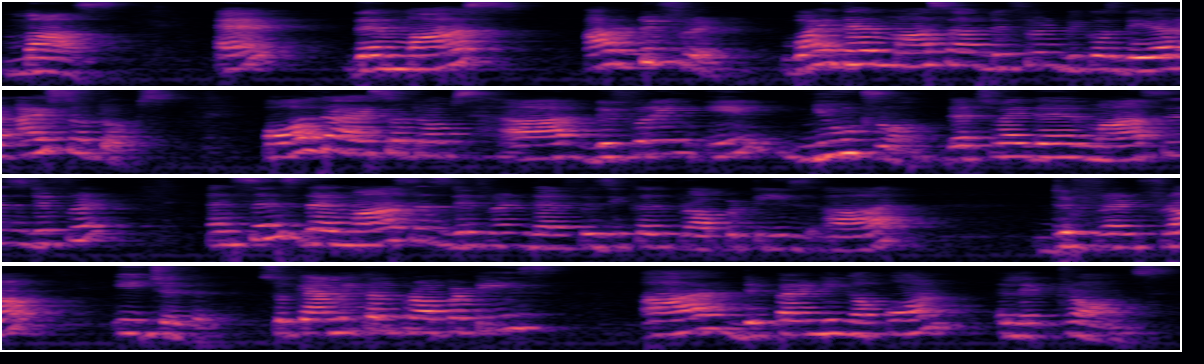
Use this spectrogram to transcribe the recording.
mass and their mass are different. Why their mass are different? Because they are isotopes all the isotopes are differing in neutron. That's why their mass is different. And since their mass is different, their physical properties are different from each other. So chemical properties are depending upon electrons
